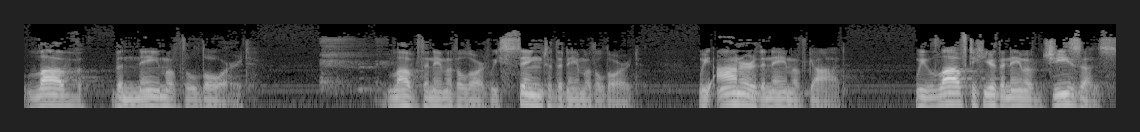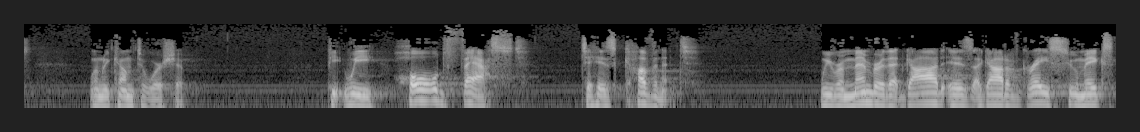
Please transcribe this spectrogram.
love the name of the Lord. Love the name of the Lord. We sing to the name of the Lord. We honor the name of God. We love to hear the name of Jesus when we come to worship. We hold fast to his covenant we remember that God is a God of grace who makes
